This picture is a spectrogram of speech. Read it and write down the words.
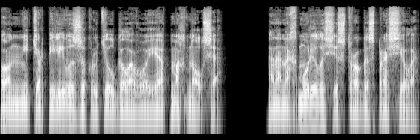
Он нетерпеливо закрутил головой и отмахнулся. Она нахмурилась и строго спросила.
